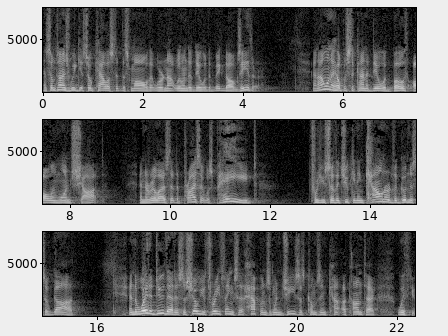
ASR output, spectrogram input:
And sometimes we get so calloused at the small that we're not willing to deal with the big dogs either. And I want to help us to kind of deal with both all in one shot and to realize that the price that was paid for you so that you can encounter the goodness of God. And the way to do that is to show you three things that happens when Jesus comes in co- contact with you.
